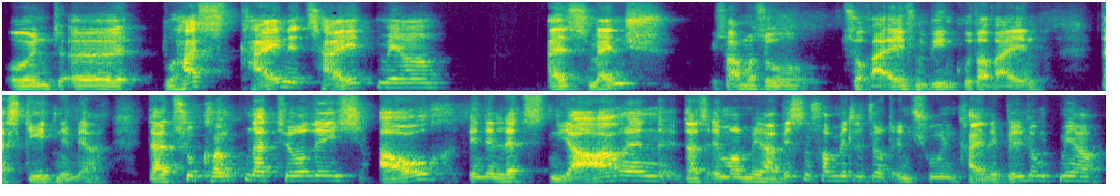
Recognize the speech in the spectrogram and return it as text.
Und äh, du hast keine Zeit mehr als Mensch, ich sage mal so, zu reifen wie ein guter Wein. Das geht nicht mehr. Dazu kommt natürlich auch in den letzten Jahren, dass immer mehr Wissen vermittelt wird, in Schulen keine Bildung mehr.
